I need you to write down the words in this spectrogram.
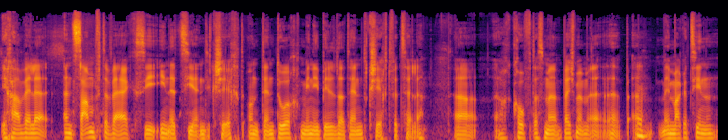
ich wollte einen sanften Weg sein, reinziehen in die Geschichte und dann durch meine Bilder dann die Geschichte erzählen äh, gehofft, dass man, weißt, wenn man äh, äh, mhm. im Magazin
